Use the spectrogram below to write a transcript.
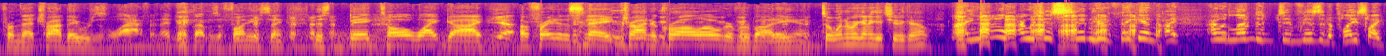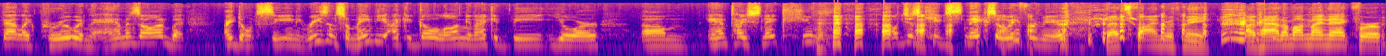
from that tribe, they were just laughing. They thought that was the funniest thing. This big, tall, white guy, Yeah. afraid of the snake, trying to crawl over everybody. And so when are we going to get you to go? I know. I was just sitting here thinking, I, I would love to, to visit a place like that, like Peru and the Amazon, but I don't see any reason. So maybe I could go along and I could be your um, anti-snake human. I'll just keep snakes away from you. That's fine with me. I've had them on my neck for a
